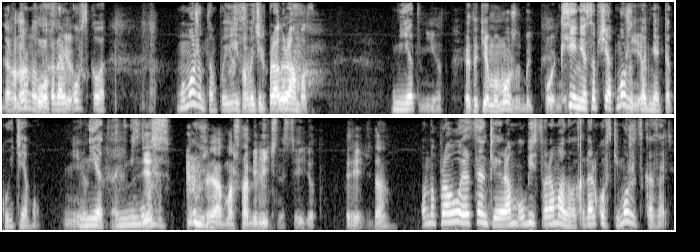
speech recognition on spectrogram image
Ходорковских. Ходорковского. Мы можем там появиться в этих Собчаков. программах? Нет. нет. Эта тема может быть поднята? Ксения Собчак может Нет. поднять такую тему? Нет. они не могут. Здесь уже об масштабе личности идет речь, да? Он по правовой оценке ром- убийства Романова Ходорковский может сказать?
